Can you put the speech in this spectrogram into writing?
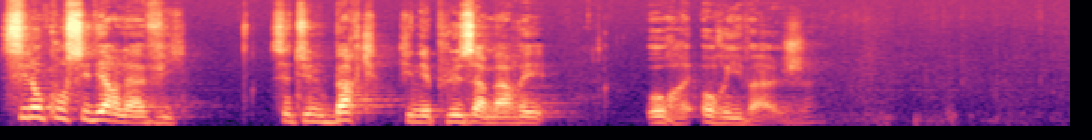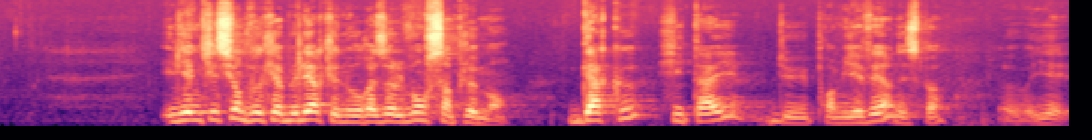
Si l'on considère la vie, c'est une barque qui n'est plus amarrée au, rivage. Il y a une question de vocabulaire que nous résolvons simplement. Gaku, hitai, du premier vers, n'est-ce pas Vous voyez,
